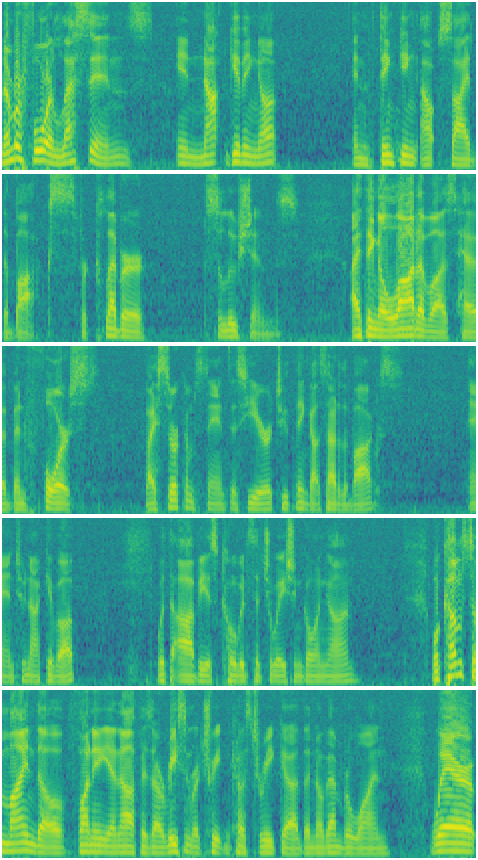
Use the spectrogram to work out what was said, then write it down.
Number four, lessons in not giving up and thinking outside the box for clever solutions. I think a lot of us have been forced by circumstance this year to think outside of the box and to not give up with the obvious COVID situation going on. What comes to mind, though, funny enough, is our recent retreat in Costa Rica, the November one, where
